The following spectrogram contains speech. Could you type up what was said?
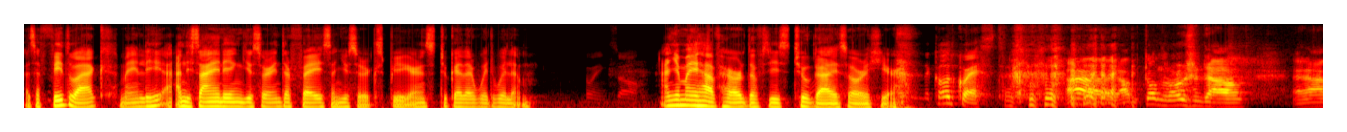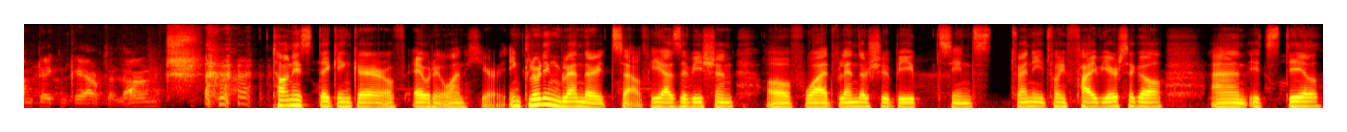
as a feedback mainly and designing user interface and user experience together with Willem. And you may have heard of these two guys over here. The Code Quest. Hi, I'm Ton Roosendaal and I'm taking care of the lunch. Ton is taking care of everyone here, including Blender itself. He has the vision of what Blender should be since 20, 25 years ago, and it's still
